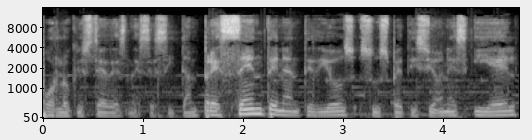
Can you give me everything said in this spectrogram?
por lo que ustedes necesitan. Presenten ante Dios sus peticiones y Él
